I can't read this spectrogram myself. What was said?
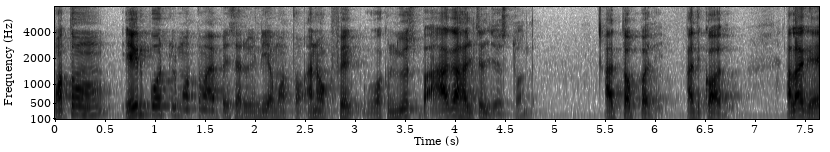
మొత్తం ఎయిర్పోర్ట్లు మొత్తం ఆపేశారు ఇండియా మొత్తం అని ఒక ఫేక్ ఒక న్యూస్ బాగా హల్చల్ చేస్తోంది. అది తప్పది అది కాదు. అలాగే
